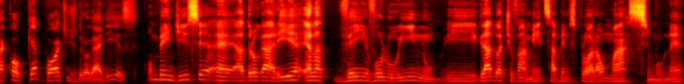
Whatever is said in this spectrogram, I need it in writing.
para qualquer porte de drogarias? Como bem disse, é, a drogaria ela vem evoluindo e gradativamente sabendo explorar ao máximo né,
